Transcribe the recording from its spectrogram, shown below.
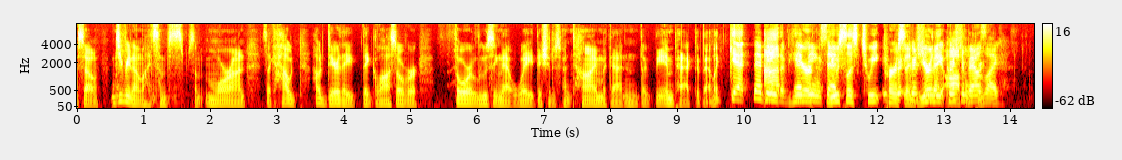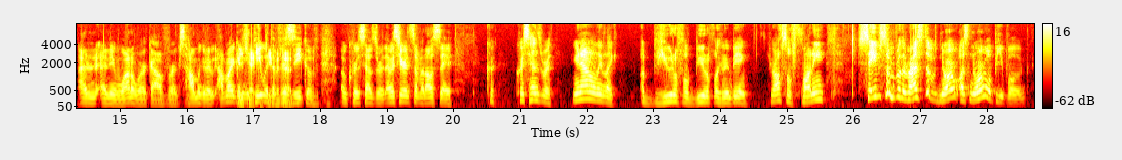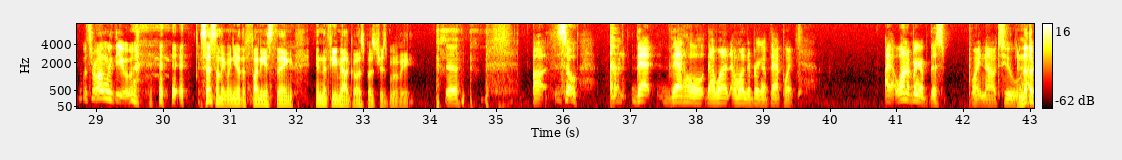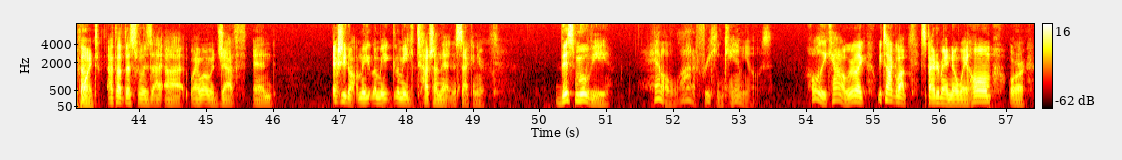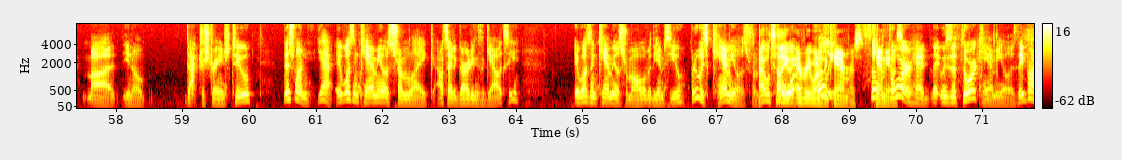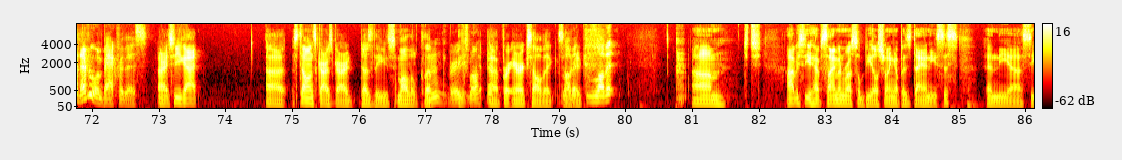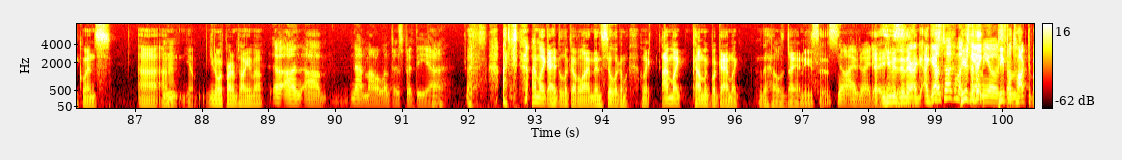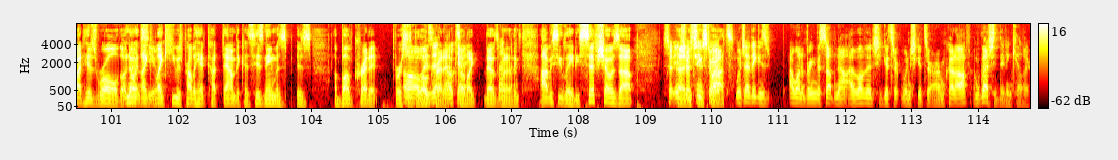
So did you read online some some moron? It's like how how dare they they gloss over. Thor losing that weight, they should have spent time with that and the, the impact of that. Like, get That being- out of here, said, useless tweet person. Christian You're Ba- the Christian awful. Bale's like, I didn't, I didn't even want to work out for. How am I gonna? How am I gonna can't compete with the with that. physique of, of Chris Hemsworth? I was hearing someone else say, Chris Hemsworth, you're not only like a beautiful, beautiful human being, you're also funny. Save some for the rest of norm- us normal people. What's wrong with you? It says something when you're the funniest thing in the female Ghostbusters movie. yeah. Uh, so that that whole that one I wanted to bring up that point. I want to bring up this point now too. Another I thought- point. I thought this was uh, when I went with Jeff and actually no. Let me let me let me touch on that in a second here. This movie had a lot of freaking cameos. Holy cow! We were like we talk about Spider-Man: No Way Home or uh, you know Doctor Strange 2. This one, yeah, it wasn't cameos from like outside of Guardians of the Galaxy. It wasn't cameos from all over the MCU, but it was cameos from. I will tell you every one of the cameras- Thor, cameos. Thor had it was the Thor cameos. They brought everyone back for this. All right, so you got uh, Stellan Skarsgård does the small little clip Mhm, very small, uh, yeah. for Erik Selvig. Love Selvig. it, love it. Um, obviously, you have Simon Russell Beale showing up as Dionysus in the uh, sequence. Uh, on, Mm-hmm. you know, you know what part I'm talking about. Uh, on um, not Mount Olympus, but the uh, I, I'm like, I had to look up a line, then still look up. I'm like, I'm like comic book guy. I'm like, who the hell is Dionysus? no, I have no idea. He was in there. I, I guess I'm talking about here's the thing. cameos People from- talked about his role though. No, like like he was probably had cut down because his name is is above credit versus Oh, below credit. So like that was one of the things. Obviously, Lady Sif shows up. So uh, in interesting two story, spots. which I think is. I want to bring this up now. I love that she gets her when she gets her arm cut off. I'm glad she didn't kill her.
